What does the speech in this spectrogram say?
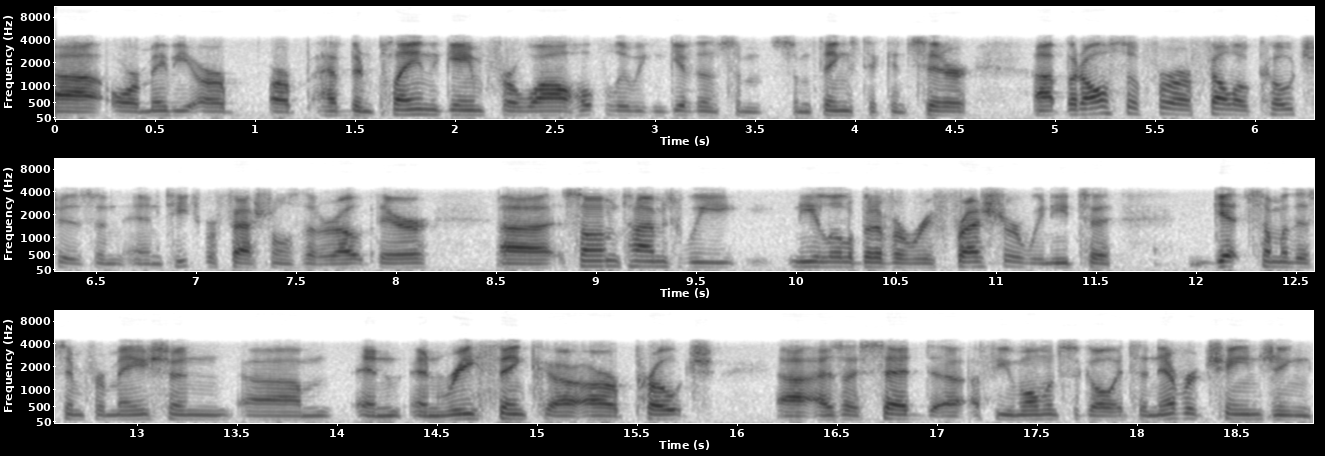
uh, or maybe are, are have been playing the game for a while. Hopefully, we can give them some some things to consider. Uh, but also for our fellow coaches and, and teach professionals that are out there. Uh, sometimes we need a little bit of a refresher. We need to get some of this information um, and and rethink our, our approach. Uh, as I said uh, a few moments ago, it's an ever-changing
